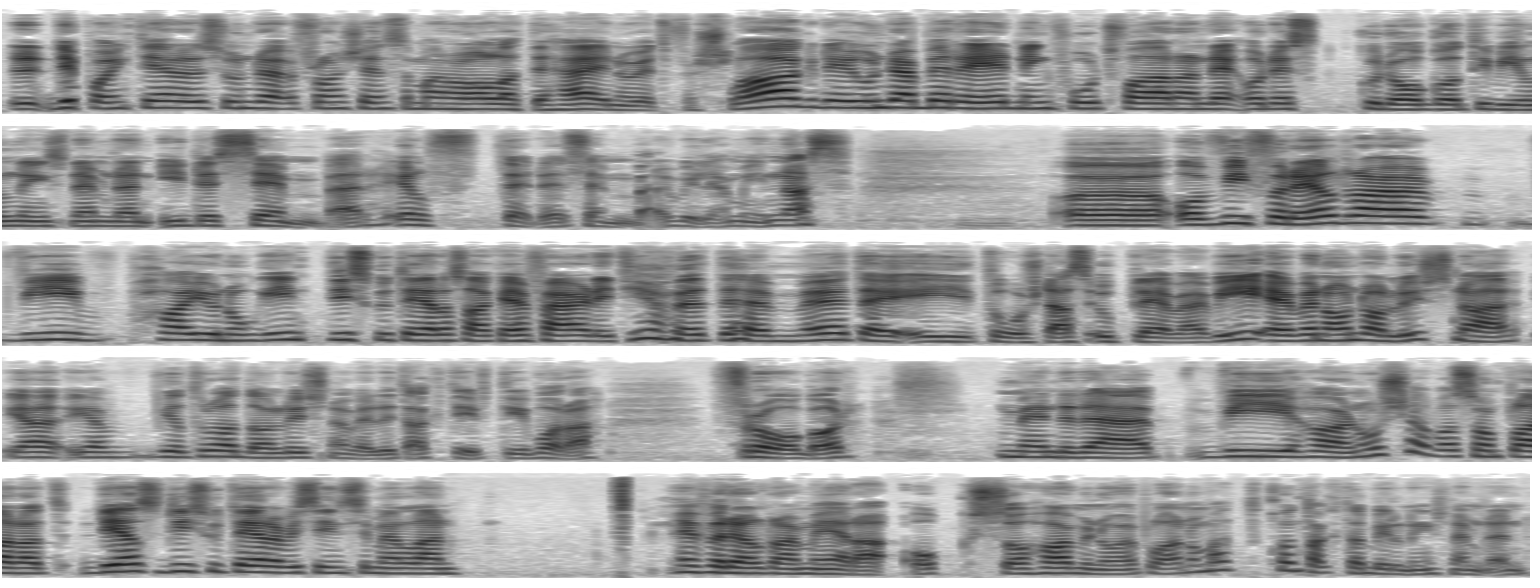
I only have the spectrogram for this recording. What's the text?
det poängterades under, från tjänstemannahåll att det här är nu ett förslag, det är under beredning fortfarande och det skulle då gå till bildningsnämnden i december, 11 december vill jag minnas. Eh, och vi föräldrar, vi har ju nog inte diskuterat saken färdigt i och med det här mötet i torsdags upplever vi, även om de lyssnar, jag, jag vill tro att de lyssnar väldigt aktivt till våra frågor. Men det där, vi har nog själva som plan att dels diskuterar vi sinsemellan med föräldrar mera och så har vi nog en plan om att kontakta bildningsnämnden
